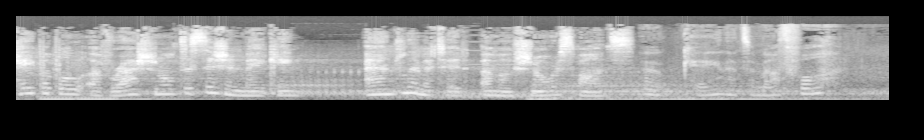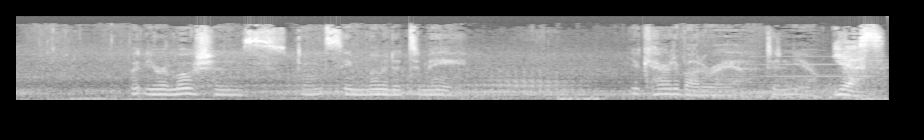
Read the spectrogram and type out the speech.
capable of rational decision making and limited emotional response. Okay, that's a mouthful. But your emotions don't seem limited to me. You cared about Ourea, didn't you? Yes.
